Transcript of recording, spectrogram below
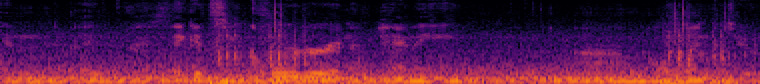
And I, I think it's a quarter and a penny. Um, I'll link to a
